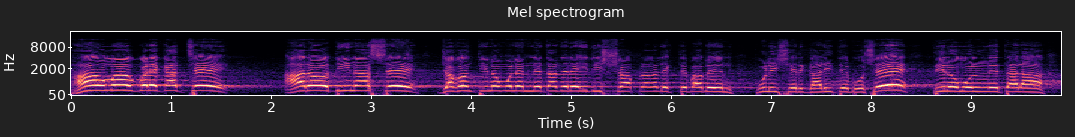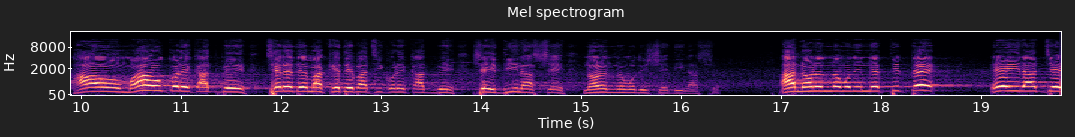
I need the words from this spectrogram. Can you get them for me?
হাউ মাউ করে কাঁদছে। আরও দিন আসছে, যখন তৃণমূলের নেতাদের এই দৃশ্য আপনারা দেখতে পাবেন, পুলিশের গাড়িতে বসে তৃণমূল নেতারা হাও মাও করে কাঁদবে, ছেড়ে দে মা কেঁদে বাঁচি করে কাঁদবে, সেই দিন আসছে, নরেন্দ্র মোদীর সেই দিন আসছে। আর নরেন্দ্র মোদীর নেতৃত্বে এই রাজ্যে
